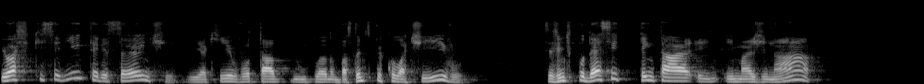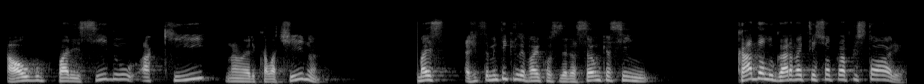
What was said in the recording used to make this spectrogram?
Eu acho que seria interessante, e aqui eu vou estar num plano bastante especulativo, se a gente pudesse tentar imaginar algo parecido aqui na América Latina, mas a gente também tem que levar em consideração que assim cada lugar vai ter sua própria história.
